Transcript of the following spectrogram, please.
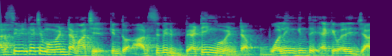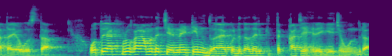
আরসিবির কাছে মোমেন্টাম আছে, কিন্তু আরসিবির ব্যাটিং মোমেন্টাম বোলিং কিন্তু একেবারে যাতাই অবস্থা। ও তো এক প্রকার আমাদের চেন্নাই টিম দয়া করে তাদের কাছে হেরে গিয়েছে বন্ধুরা।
